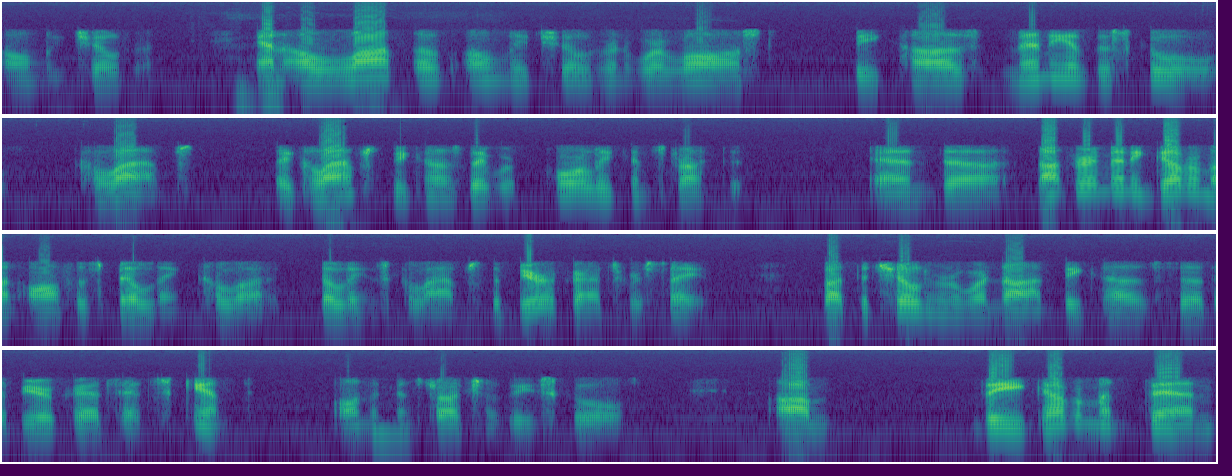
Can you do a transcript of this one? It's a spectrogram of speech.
only children. And a lot of only children were lost because many of the schools collapsed. They collapsed because they were poorly constructed. And uh, not very many government office building colla- buildings collapsed. The bureaucrats were safe, but the children were not because uh, the bureaucrats had skimped on the construction of these schools. Um, the government then,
